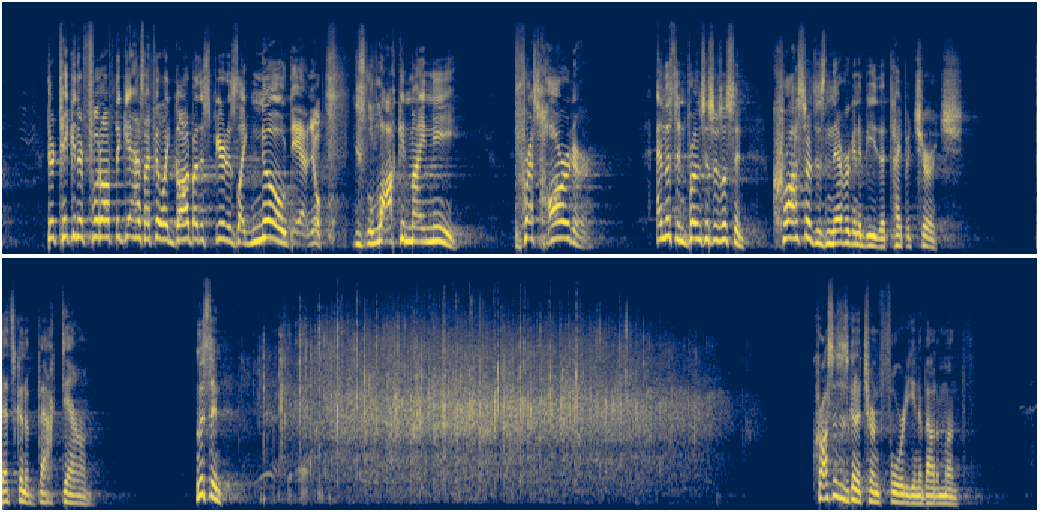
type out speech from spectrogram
They're taking their foot off the gas. I feel like God by the Spirit is like, no, Daniel, just lock in my knee. Press harder. And listen, brothers and sisters, listen. Crossroads is never going to be the type of church that's going to back down. Listen, Crossroads is going to turn 40 in about a month.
